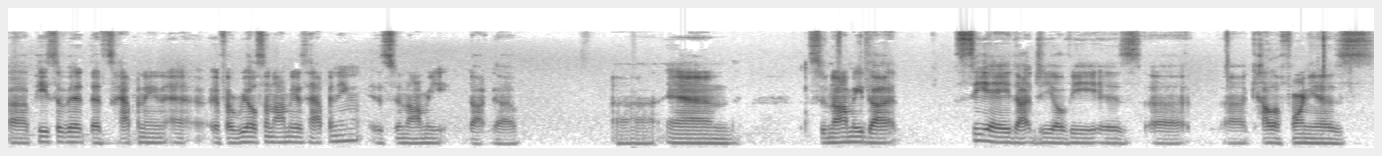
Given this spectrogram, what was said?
uh, piece of it that's happening uh, if a real tsunami is happening is tsunami.gov uh, and tsunami.ca.gov is uh, uh, California's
